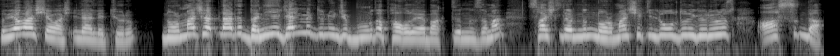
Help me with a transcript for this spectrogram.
yavaş yavaş ilerletiyorum. Normal şartlarda Dani'ye gelmeden önce burada Paolo'ya baktığımız zaman saçlarının normal şekilde olduğunu görüyoruz. Aslında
